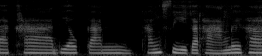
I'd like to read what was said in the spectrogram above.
ราคาเดียวกันทั้งสี่กระถางเลยค่ะ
